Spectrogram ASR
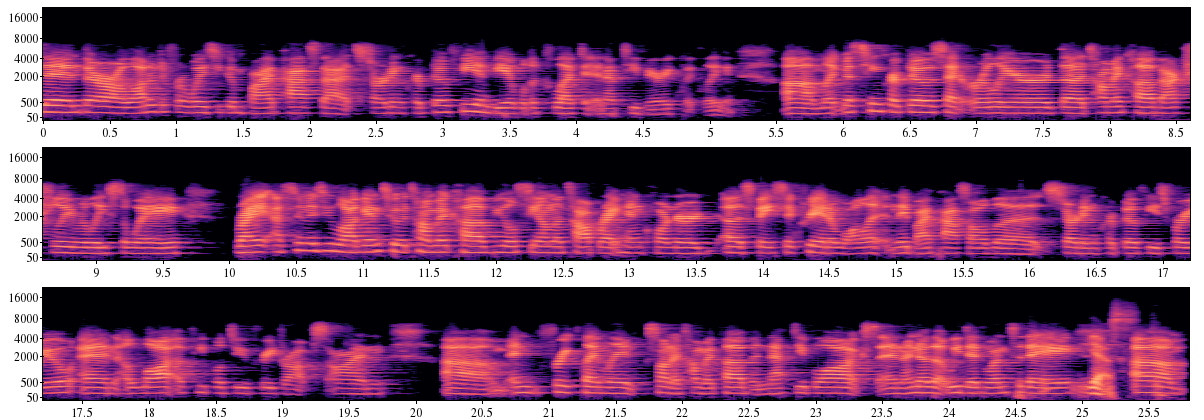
then there are a lot of different ways you can bypass that starting crypto fee and be able to collect an NFT very quickly. Um, like Miss Teen Crypto said earlier, the Atomic Hub actually released a way right? As soon as you log into Atomic Hub, you'll see on the top right hand corner a space to create a wallet, and they bypass all the starting crypto fees for you. And a lot of people do free drops on um, and free claim links on Atomic Hub and NeftyBlocks. And I know that we did one today. Yes. Um,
